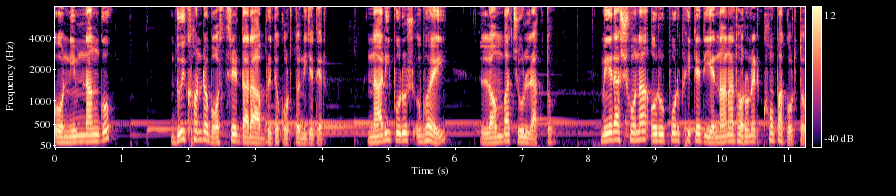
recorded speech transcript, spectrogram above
ও নিম্নাঙ্গ দুই খণ্ড বস্ত্রের দ্বারা আবৃত করত নিজেদের। নারী পুরুষ উভয়েই লম্বা চুল রাখত। মেয়েরা সোনা ও রূপোর ফিতে দিয়ে নানা ধরনের খোঁপা করত।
